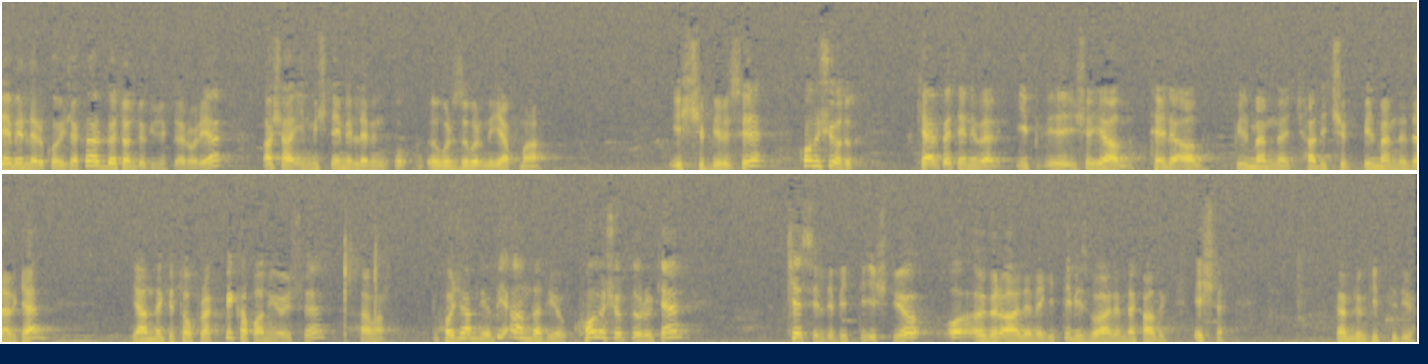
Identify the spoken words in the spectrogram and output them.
demirleri koyacaklar, beton dökecekler oraya. Aşağı inmiş demirlerin ıvır zıvırını yapma işçi birisi. Konuşuyorduk. Kerpeteni ver, ip e, şeyi al, teli al, bilmem ne, hadi çık bilmem ne derken yandaki toprak bir kapanıyor üstüne, tamam. Hocam diyor bir anda diyor konuşup dururken kesildi, bitti iş diyor. O öbür aleme gitti, biz bu alemde kaldık. İşte ömrü gitti diyor.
